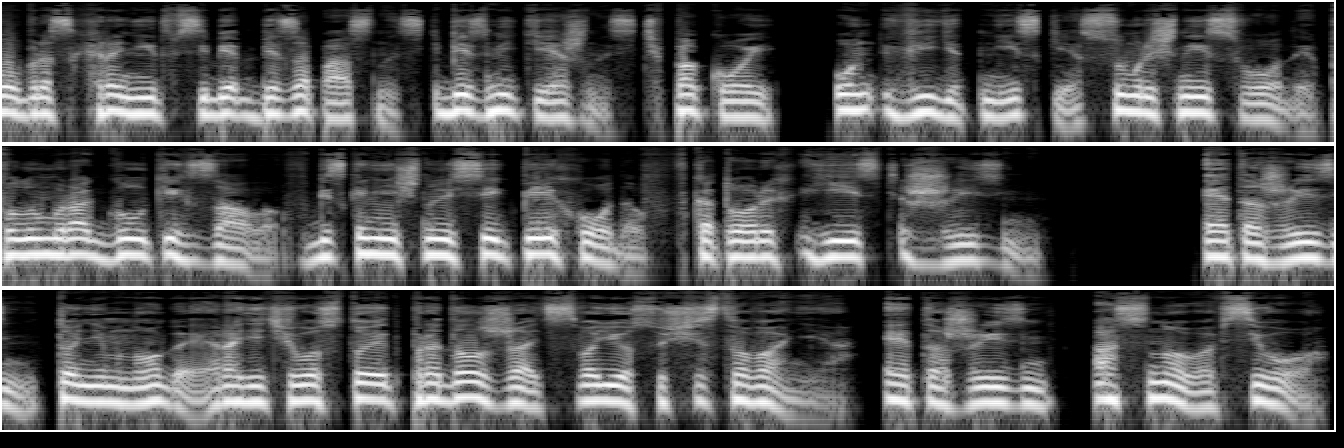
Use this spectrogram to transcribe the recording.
Образ хранит в себе безопасность, безмятежность, покой. Он видит низкие сумрачные своды, полумрак гулких залов, бесконечную сеть переходов, в которых есть жизнь. Эта жизнь – то немногое, ради чего стоит продолжать свое существование. Эта жизнь – основа всего.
